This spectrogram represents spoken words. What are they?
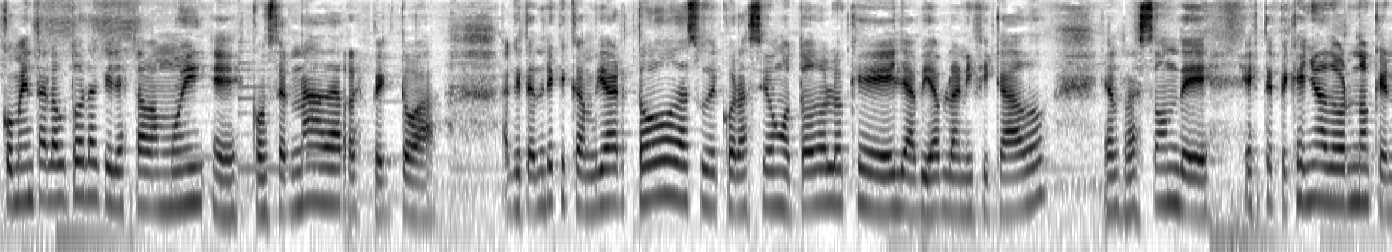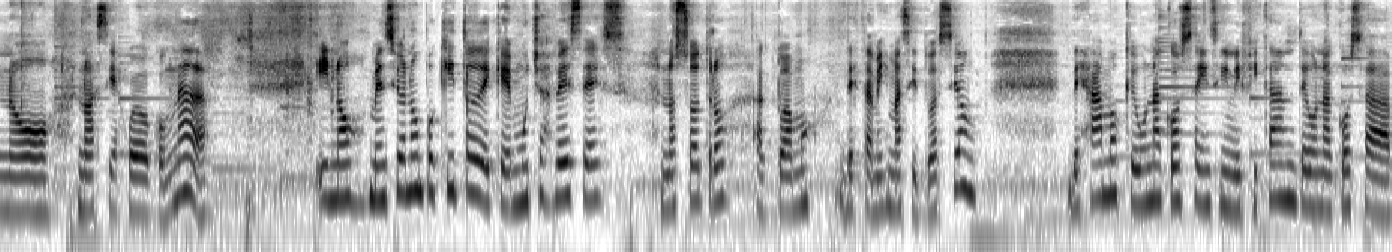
comenta la autora que ella estaba muy eh, concernada respecto a, a, que tendría que cambiar toda su decoración o todo lo que ella había planificado en razón de este pequeño adorno que no, no hacía juego con nada. Y nos menciona un poquito de que muchas veces nosotros actuamos de esta misma situación. Dejamos que una cosa insignificante, una cosa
